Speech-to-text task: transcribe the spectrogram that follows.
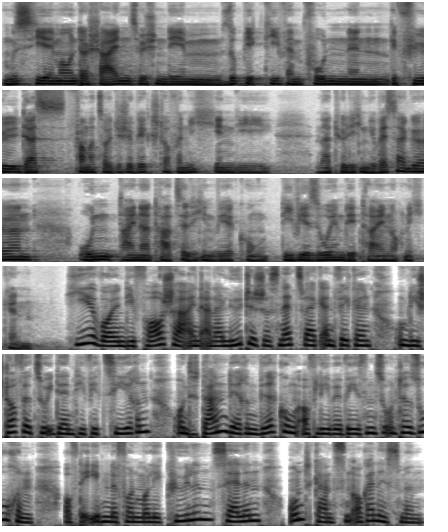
Man muss hier immer unterscheiden zwischen dem subjektiv empfundenen Gefühl, dass pharmazeutische Wirkstoffe nicht in die natürlichen Gewässer gehören und einer tatsächlichen Wirkung, die wir so im Detail noch nicht kennen. Hier wollen die Forscher ein analytisches Netzwerk entwickeln, um die Stoffe zu identifizieren und dann deren Wirkung auf Lebewesen zu untersuchen, auf der Ebene von Molekülen, Zellen und ganzen Organismen.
